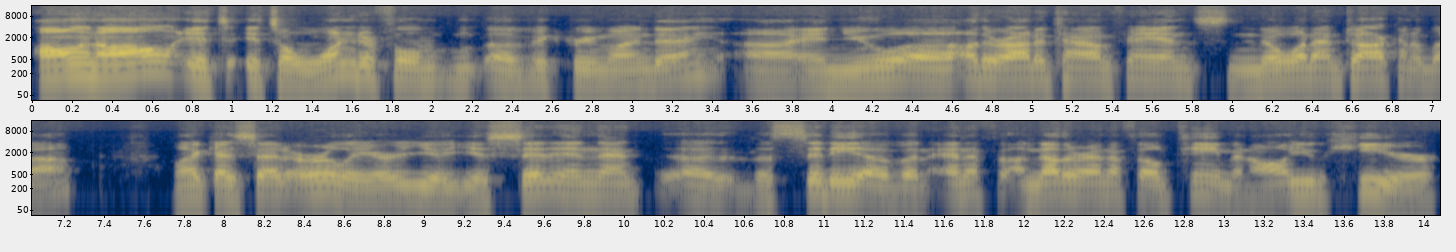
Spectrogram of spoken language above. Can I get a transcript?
all in all, it's it's a wonderful uh, victory Monday, uh, and you uh, other out of town fans know what I'm talking about. Like I said earlier, you you sit in that uh, the city of an NFL, another NFL team, and all you hear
